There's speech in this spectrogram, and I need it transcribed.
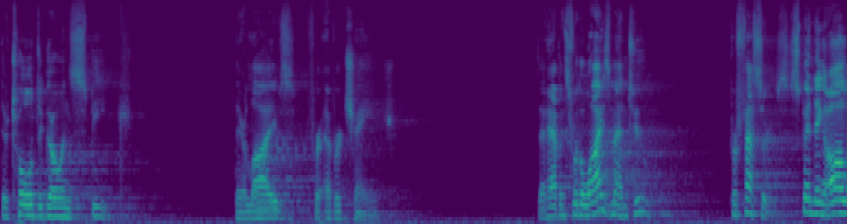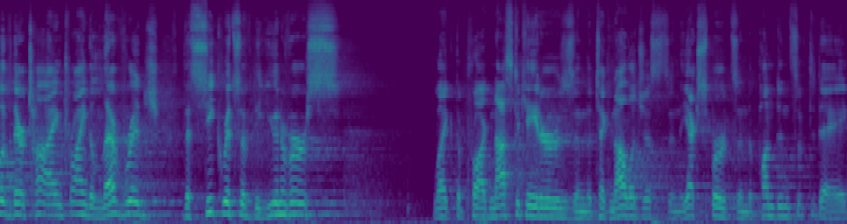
They're told to go and speak. Their lives forever change. That happens for the wise men too. Professors spending all of their time trying to leverage the secrets of the universe, like the prognosticators and the technologists and the experts and the pundits of today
